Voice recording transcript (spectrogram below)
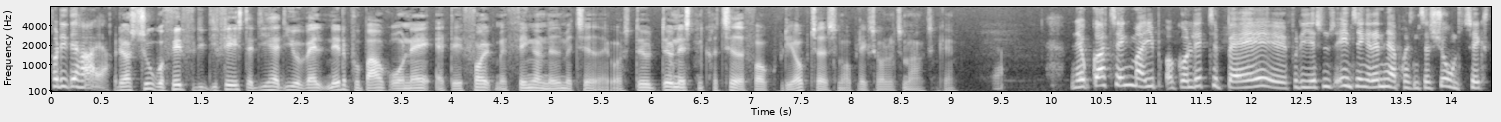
fordi det har jeg. Og det er også super fedt, fordi de fleste af de her, de er jo valgt netop på baggrund af, at det er folk med fingrene nede med tæder, ikke også? Det er, jo, det er jo næsten kriteriet for at kunne blive optaget som oplægsholder til marketing. Ja. Men jeg kunne godt tænke mig at gå lidt tilbage, øh, fordi jeg synes, en ting er den her præsentationstekst,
